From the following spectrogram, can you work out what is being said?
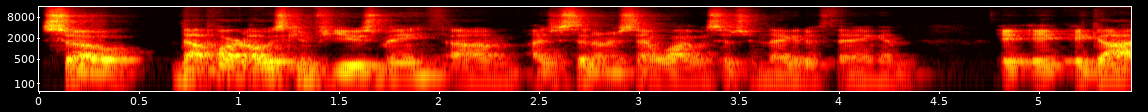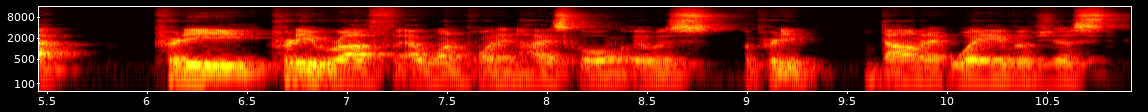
So that part always confused me. Um, I just didn't understand why it was such a negative thing, and it, it, it got pretty pretty rough at one point in high school. It was a pretty dominant wave of just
